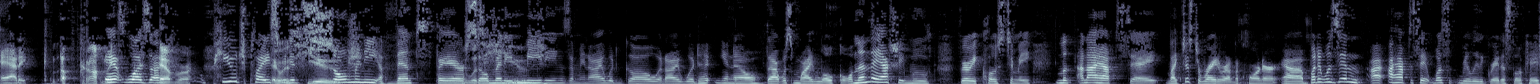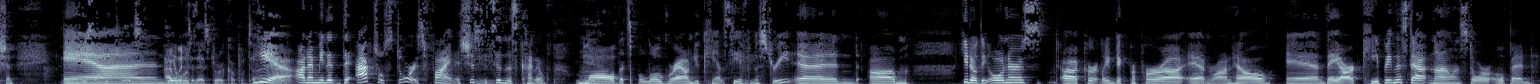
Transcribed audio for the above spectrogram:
attic of comics It was a ever. huge place. It we did huge. so many events there, so many huge. meetings. I mean, I would go and I would, you know, that was my local. And then they actually moved very close to me. And I have to say, like just right around the corner. Uh, but it was in, I, I have to say it wasn't really the greatest location. And I went was, to that store a couple times. yeah, and I mean, it, the actual store is fine. It's just it's in this kind of mall that's below ground. You can't see it from the street, and um, you know, the owners uh, currently Nick Purpura and Ron Hell, and they are keeping the Staten Island store open,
